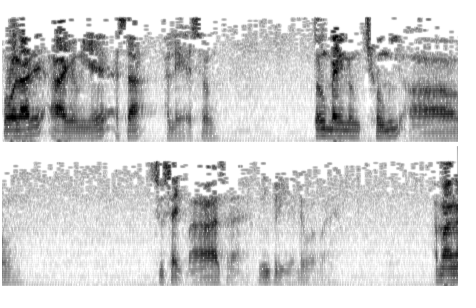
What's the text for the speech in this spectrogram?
ပေါ်လာတဲ့အာယုံရဲ့အစအလယ်အဆုံးသုံးပိုင်းလုံးခြုံပြီးအောင်စုဆိုင်ပါဆိုတာနိပရိယလောက်ရပါတယ်အမှန်က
